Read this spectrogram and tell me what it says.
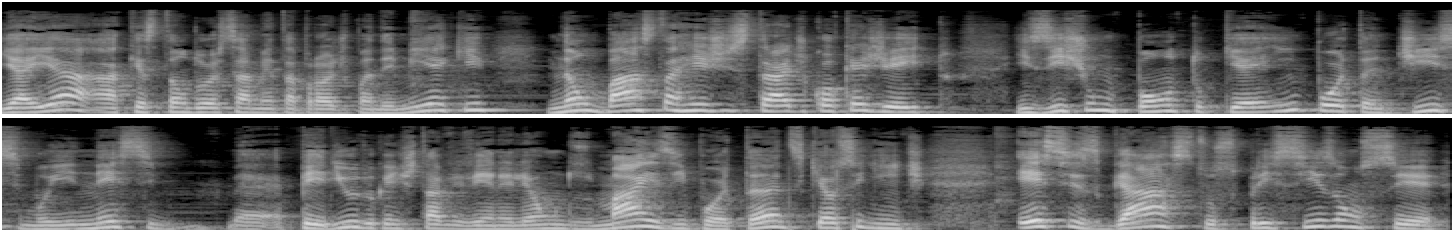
E aí a, a questão do orçamento à prova de pandemia é que não basta registrar de qualquer jeito. Existe um ponto que é importantíssimo e nesse é, período que a gente está vivendo ele é um dos mais importantes, que é o seguinte: esses gastos precisam ser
